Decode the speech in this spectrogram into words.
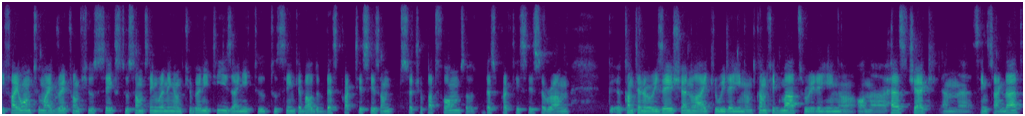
if I want to migrate from Fuse 6 to something running on Kubernetes, I need to, to think about the best practices on such a platform. So best practices around containerization, like relaying on config maps, relaying uh, on a health check, and uh, things like that.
